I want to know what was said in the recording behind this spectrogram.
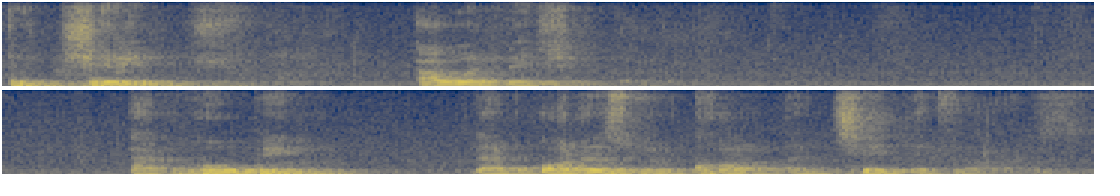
to change our nation, and hoping that others will come and change it for us.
